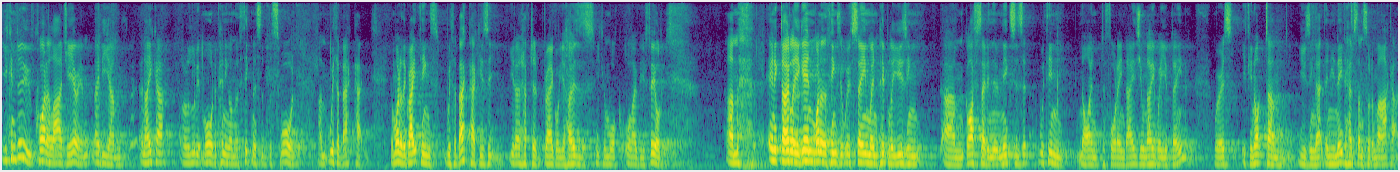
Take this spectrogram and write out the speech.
You can do quite a large area, maybe um, an acre or a little bit more, depending on the thickness of the sward, um, with a backpack. And one of the great things with a backpack is that you don't have to drag all your hoses, you can walk all over your field. Um, anecdotally, again, one of the things that we've seen when people are using um, glyphosate in their mix is that within 9 to 14 days you'll know where you've been. Whereas if you're not um, using that, then you need to have some sort of marker.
